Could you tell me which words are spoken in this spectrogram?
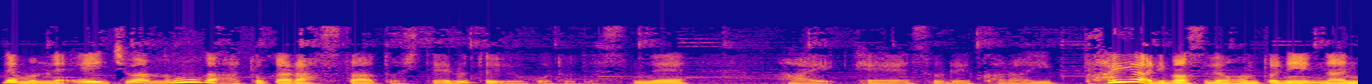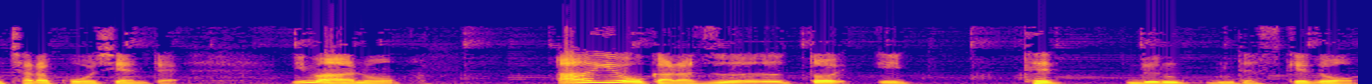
でもね、H1 の方が後からスタートしてるということですね。はい。えー、それからいっぱいありますね、本当に。なんちゃら甲子園って。今、あの、あ行からずーっと行ってるんですけど、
